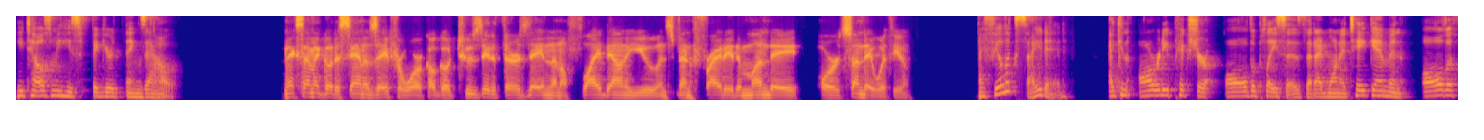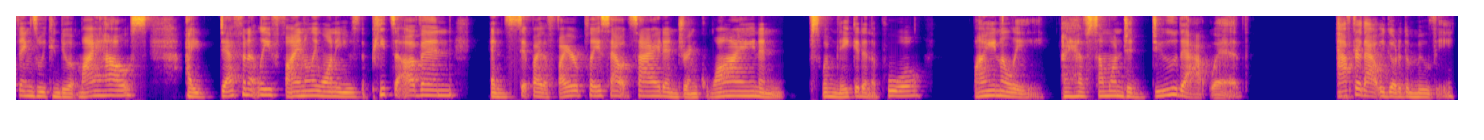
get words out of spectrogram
He tells me he's figured things out. Next time I go to San Jose for work, I'll go Tuesday to Thursday and then I'll fly down to you and spend Friday to Monday or Sunday with you. I feel excited. I can already picture all the places that I'd want to take him and all the things we can do at my house. I definitely finally want to use the pizza oven and sit by the fireplace outside and drink wine and swim naked in the pool. Finally, I have someone to do that with. After that, we go to the movie.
